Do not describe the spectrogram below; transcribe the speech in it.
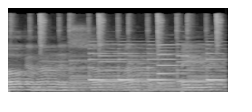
Pocahontas, so baby.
